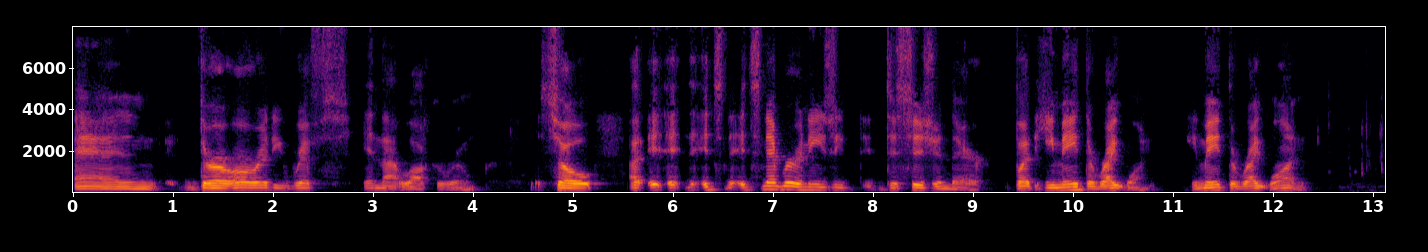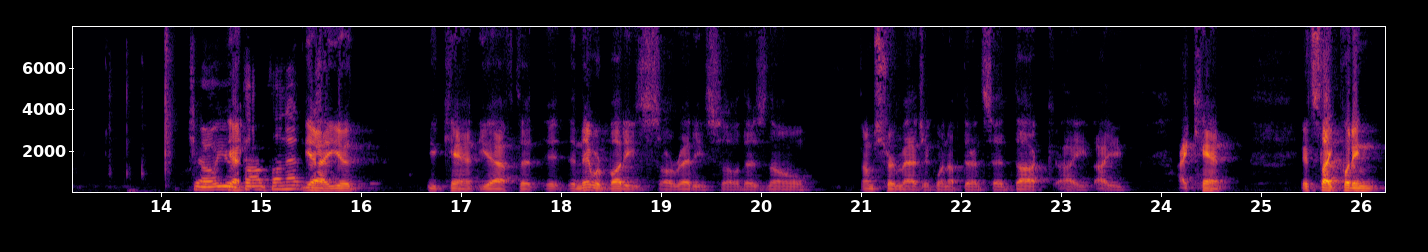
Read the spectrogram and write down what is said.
and there are already rifts in that locker room. So uh, it, it, it's it's never an easy decision there, but he made the right one. He made the right one. Joe, your yeah, thoughts on that? Yeah, you you can't. You have to. It, and they were buddies already, so there's no. I'm sure Magic went up there and said, "Doc, I I I can't." It's like putting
